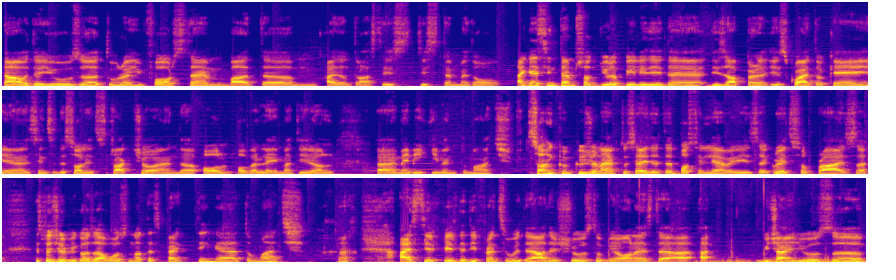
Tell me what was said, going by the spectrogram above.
Now they use uh, to reinforce them, but um, I don't trust this system at all. I guess in terms of durability the, this upper is quite okay uh, since the solid structure and all overlay material uh, maybe even too much. So in conclusion I have to say that the Boston 11 is a great surprise, uh, especially because I was not expecting uh, too much. I still feel the difference with the other shoes to be honest, uh, I, which I use uh,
